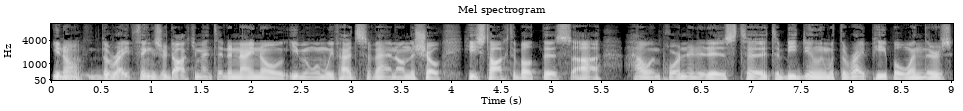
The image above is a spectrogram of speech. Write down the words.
you know the right things are documented. And i know even when we've had savan on the show he's talked about this uh, how important it is to to be dealing with the right people when there's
